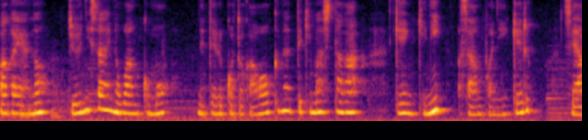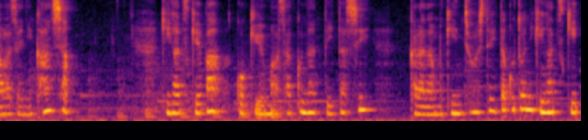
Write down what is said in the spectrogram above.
我が家の12歳のワンコも寝てることが多くなってきましたが元気にお散歩に行ける幸せに感謝。気がつけば呼吸も浅くなっていたし体も緊張していたことに気がつき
